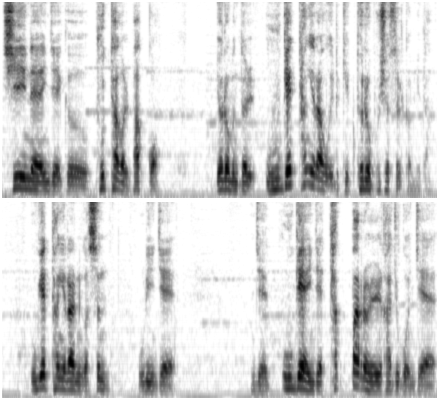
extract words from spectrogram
지인의 이제 그 부탁을 받고 여러분들 우개탕이라고 이렇게 들어보셨을 겁니다. 우개탕이라는 것은 우리 이제 이제 우개 이제 닭발을 가지고 이제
